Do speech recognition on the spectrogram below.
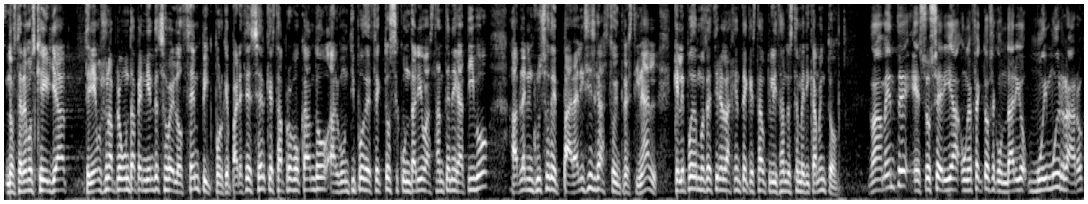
Nos tenemos que ir ya. Teníamos una pregunta pendiente sobre el Ozempic, porque parece ser que está provocando algún tipo de efecto secundario bastante negativo. Hablan incluso de parálisis gastrointestinal. ¿Qué le podemos decir a la gente que está utilizando este medicamento? Nuevamente, eso sería un efecto secundario muy, muy raro,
